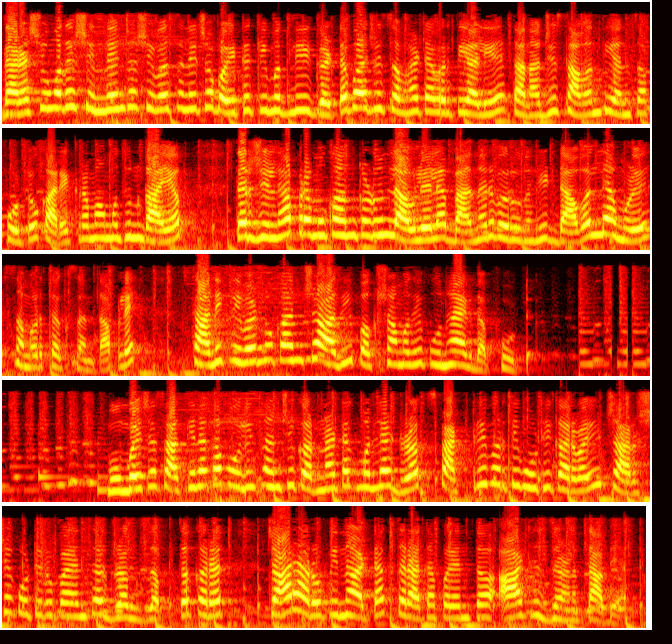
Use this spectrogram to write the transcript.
धाराशिवमध्ये शिंदेच्या शिवसेनेच्या बैठकीमधली गटबाजी चव्हाट्यावरती आली आहे. तानाजी सावंत यांचा फोटो कार्यक्रमामधून गायब. तर जिल्हा प्रमुखांकडून लावलेल्या बॅनरवरूनही डावलल्यामुळे समर्थक संतापले. स्थानिक निवडणुकांच्या आधी पक्षामध्ये पुन्हा एकदा फूट. मुंबईच्या साकीनाका पोलिसांची कर्नाटकमधल्या ड्रग्ज फॅक्टरीवरती मोठी कारवाई. चारशे कोटी रुपयांचा ड्रग जप्त करत चार आरोपींना अटक तर आतापर्यंत आठ जण ताब्यात.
